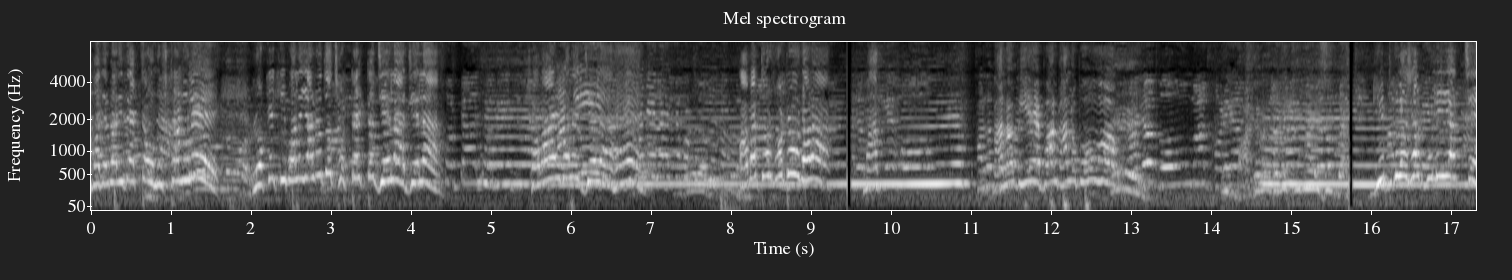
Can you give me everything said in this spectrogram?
আমাদের বাড়িতে একটা অনুষ্ঠান হলে লোকে কি বলে জানো তো? ছোট্ট একটা জেলা জেলা। সবাই বলে জেলা হ্যাঁ। আবার তোর ফটো, দাঁড়া। ভালো বিয়ে, বল, ভালো বউ হোক। গুলো সব যাচ্ছে।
